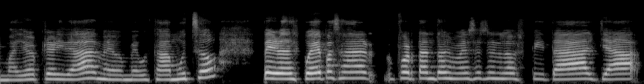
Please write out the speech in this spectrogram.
mayor prioridad, me, gustaba mucho, pero después de pasar por tantos meses en el hospital ya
